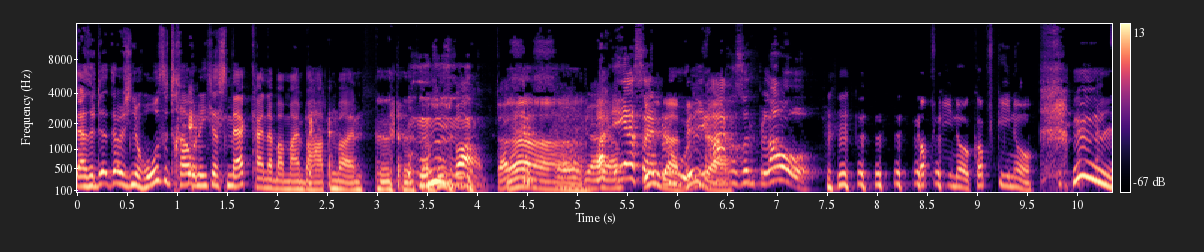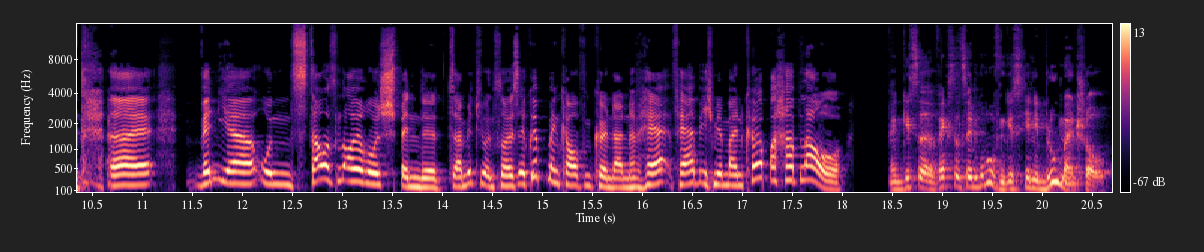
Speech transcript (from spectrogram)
Also, da- dass ich eine Hose trage und nicht, das merkt keiner bei meinem behaarten Bein. Das ist wahr. Das Ah. ist, äh, ja, Ah, ja. er ist ein Bilder, die Bilder. Haare sind blau. Kopfkino, Kopfkino. Hm, äh, wenn ihr uns 1000 Euro spendet, damit wir uns neues Equipment kaufen können, dann färbe ich mir meinen Körperhaar blau. Dann gehst du, wechselst den Beruf und gehst hier in die Blue Man Show.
